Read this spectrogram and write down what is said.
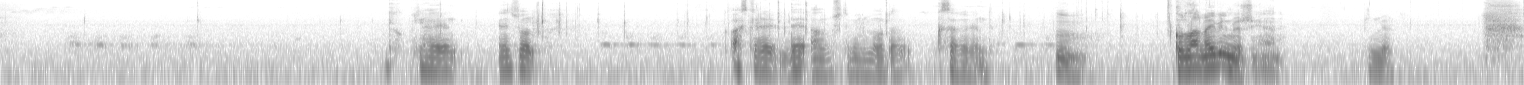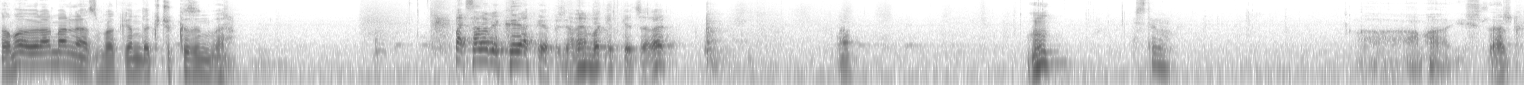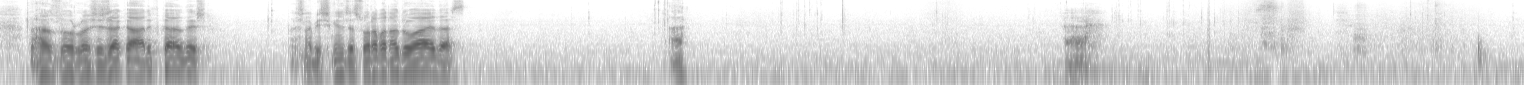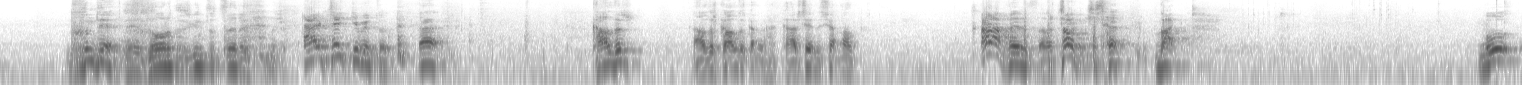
Yok yani en son askerde almıştı benim o da kısa dönemde. Kullanmayı bilmiyorsun yani. Bilmiyorum. Ama öğrenmen lazım. Bak yanında küçük kızın var. Bak sana bir kıyak yapacağım. Hem vakit geçer ha. Ha? İstemem. Ama işler daha zorlaşacak Arif kardeş. Başına bir iş gelince sonra bana dua edersin. Ha? Ha. Bu ne? be? Doğru düzgün tutsana. Erkek gibi tut. Ha. Kaldır. Kaldır, kaldır, kaldır. Karşıya nişan al. Aferin sana. Çok güzel. Bak. Bu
